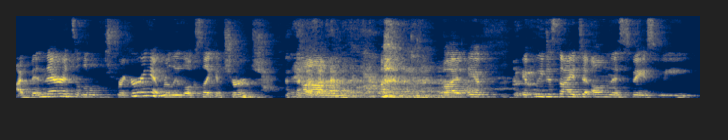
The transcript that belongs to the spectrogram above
I've been there. It's a little triggering. It really looks like a church. Um, but if, if we decide to own this space, we,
